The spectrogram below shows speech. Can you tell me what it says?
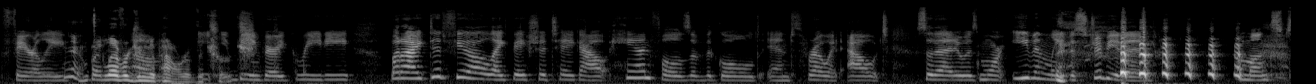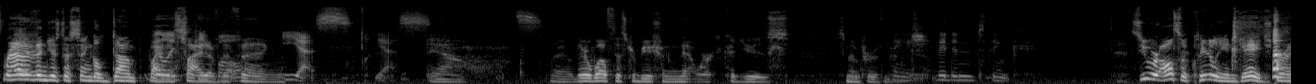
fairly. yeah, by leveraging the um, power of the church being very greedy. But I did feel like they should take out handfuls of the gold and throw it out so that it was more evenly distributed amongst rather than just a single dump by the side people. of the thing Yes, yes. yeah their, wealth distribution network could use some improvement they didn't think. so you were also clearly engaged during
